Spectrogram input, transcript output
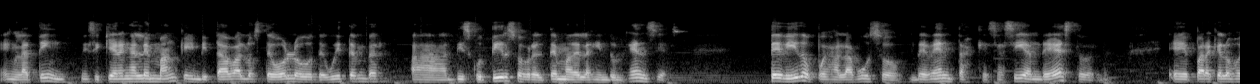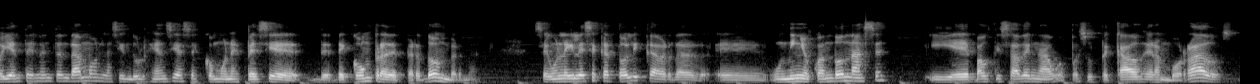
En latín, ni siquiera en alemán, que invitaba a los teólogos de Wittenberg a discutir sobre el tema de las indulgencias, debido pues al abuso de ventas que se hacían de esto, ¿verdad? Eh, para que los oyentes lo entendamos, las indulgencias es como una especie de compra de perdón, ¿verdad? según la Iglesia Católica, ¿verdad? Eh, un niño cuando nace y es bautizado en agua, pues sus pecados eran borrados,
